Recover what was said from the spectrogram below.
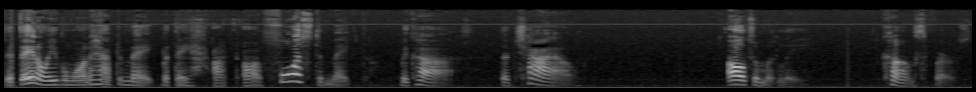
that they don't even want to have to make, but they are, are forced to make them because the child ultimately comes first.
